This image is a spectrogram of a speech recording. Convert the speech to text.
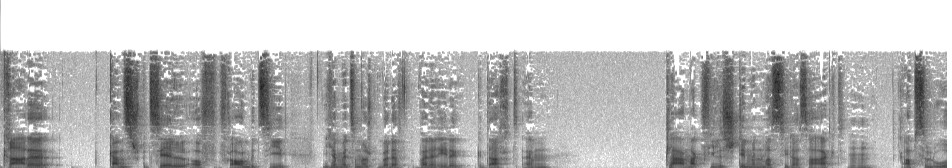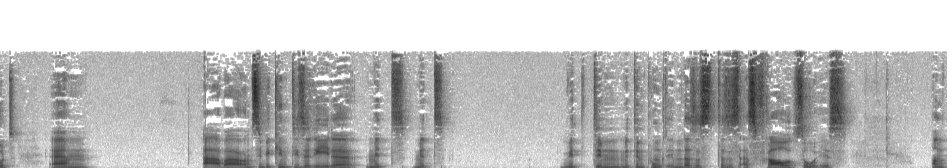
gerade ganz speziell auf Frauen bezieht. Ich habe mir zum Beispiel bei der, bei der Rede gedacht, ähm, klar mag vieles stimmen, was sie da sagt. Absolut. Ähm, aber, und sie beginnt diese Rede mit, mit, mit dem, mit dem Punkt eben, dass es, dass es als Frau so ist. Und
